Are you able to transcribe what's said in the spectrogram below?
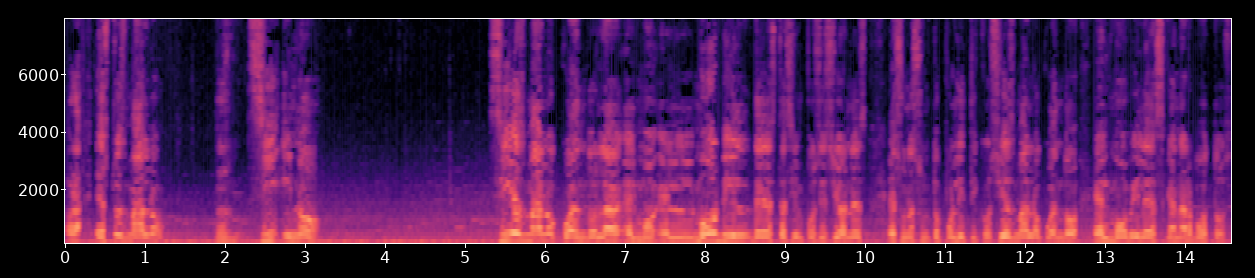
Ahora, ¿esto es malo? Pues sí y no. Sí es malo cuando el, móvil de estas imposiciones es un asunto político. Sí es malo cuando el móvil es ganar votos.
